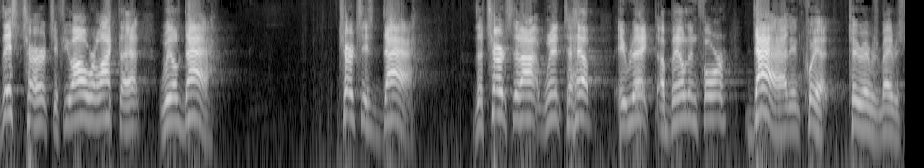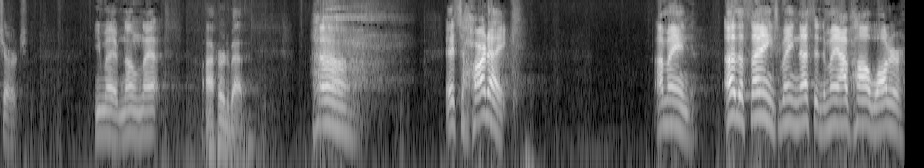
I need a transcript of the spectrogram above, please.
this church, if you all were like that, will die. Churches die. The church that I went to help erect a building for died and quit. Two Rivers Baptist Church. You may have known that. I heard about it. Oh, it's a heartache. I mean, other things mean nothing to me. I've hauled water.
